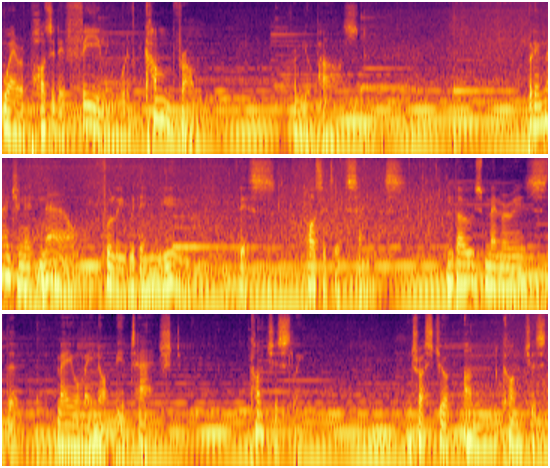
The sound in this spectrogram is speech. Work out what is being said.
where a positive feeling would have come from from your past. But imagine it now fully within you, this positive sense, and those memories that may or may not be attached consciously. And trust your unconscious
